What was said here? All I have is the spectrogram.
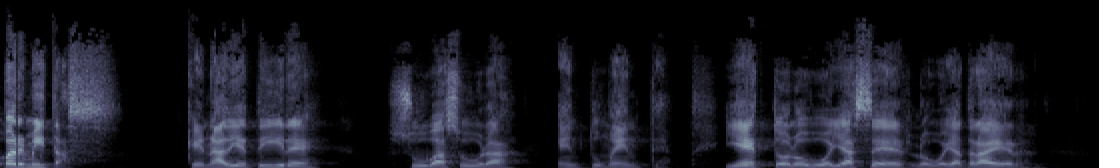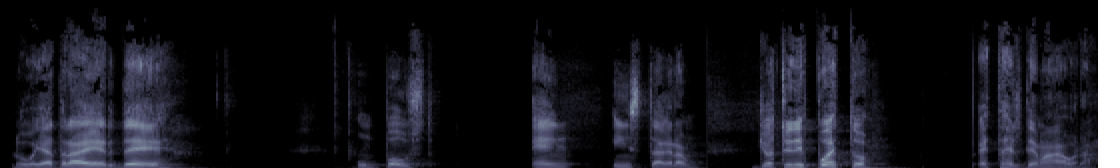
permitas que nadie tire su basura en tu mente. Y esto lo voy a hacer, lo voy a traer, lo voy a traer de un post en Instagram. Yo estoy dispuesto, este es el tema ahora.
